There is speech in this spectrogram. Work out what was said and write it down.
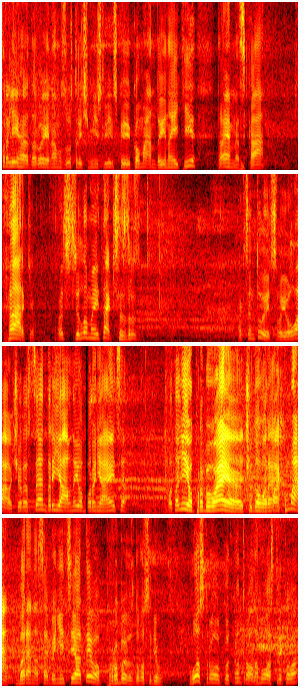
Екстраліга дарує нам зустріч між львівською командою «Найті» та МСК Харків. Ось в цілому і так все зрозуміло. Акцентують свою увагу через центр. Явний обороняється. Поталієв пробиває чудово. Рахман бере на себе ініціативу. Пробив з досить гострого кут контролем Острікова.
